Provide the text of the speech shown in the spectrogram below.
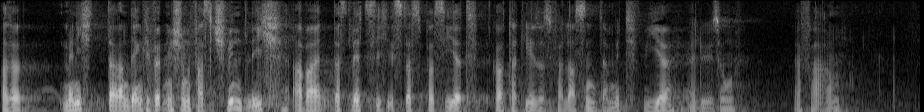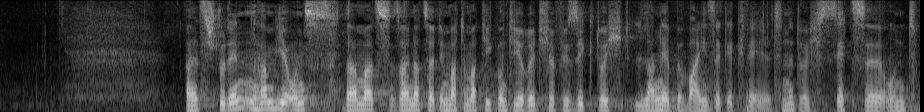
Also wenn ich daran denke, wird mir schon fast schwindlig, aber das letztlich ist das passiert. Gott hat Jesus verlassen, damit wir Erlösung erfahren. Als Studenten haben wir uns damals seinerzeit in Mathematik und theoretischer Physik durch lange Beweise gequält, ne, durch Sätze und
